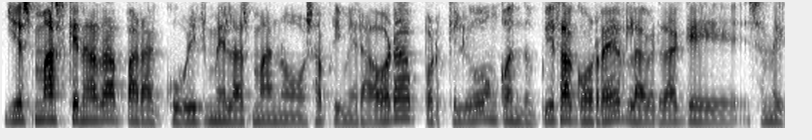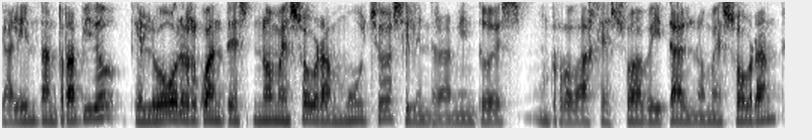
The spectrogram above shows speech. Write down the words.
Yo es más que nada para cubrirme las manos a primera hora, porque luego cuando empiezo a correr, la verdad que se me calientan rápido, que luego los guantes no me sobran mucho, si el entrenamiento es un rodaje suave y tal, no me sobran,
